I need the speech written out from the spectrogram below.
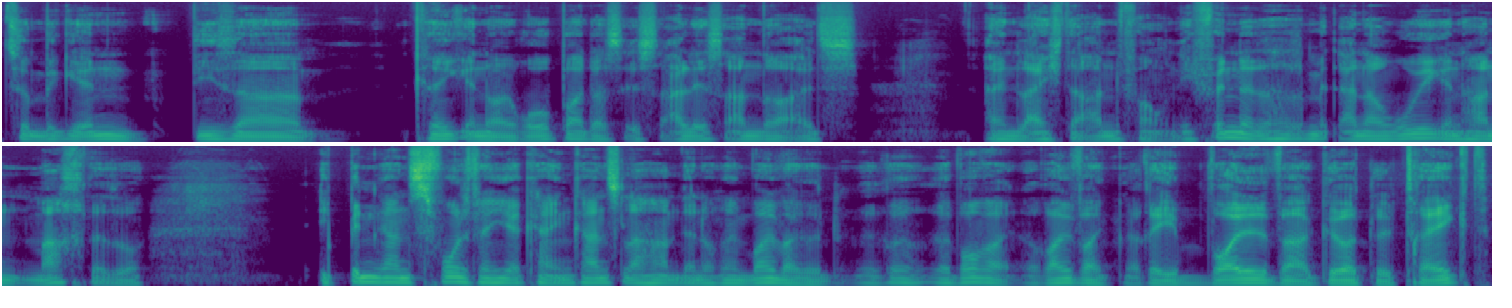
zu Beginn dieser Krieg in Europa, das ist alles andere als ein leichter Anfang. Und ich finde, dass er es mit einer ruhigen Hand macht. Also ich bin ganz froh, dass wir hier keinen Kanzler haben, der noch einen Revolver, Revolver, Revolver, Revolvergürtel trägt,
